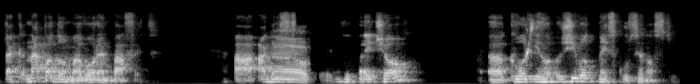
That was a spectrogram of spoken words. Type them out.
tak napadol ma Warren Buffett. A ak no, okay. prečo? Kvôli jeho životnej skúsenosti.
